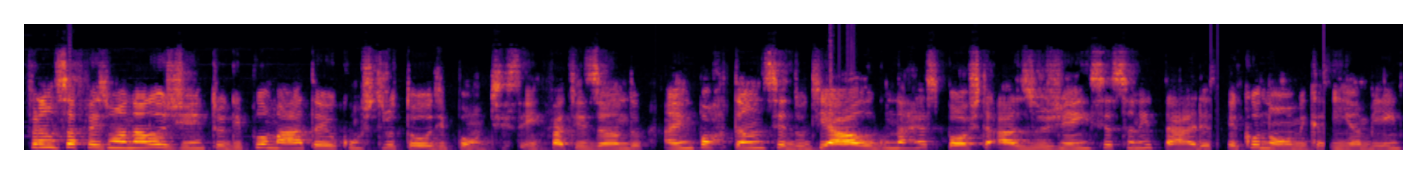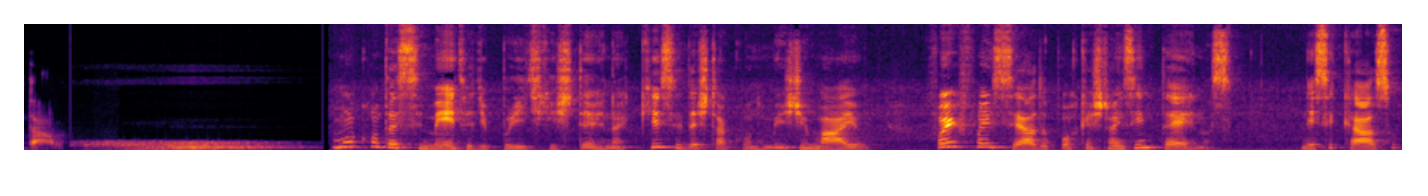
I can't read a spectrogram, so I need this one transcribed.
França fez uma analogia entre o diplomata e o construtor de pontes, enfatizando a importância do diálogo na resposta às urgências sanitárias, econômicas e ambiental. Um acontecimento de política externa que se destacou no mês de maio foi influenciado por questões internas. Nesse caso,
